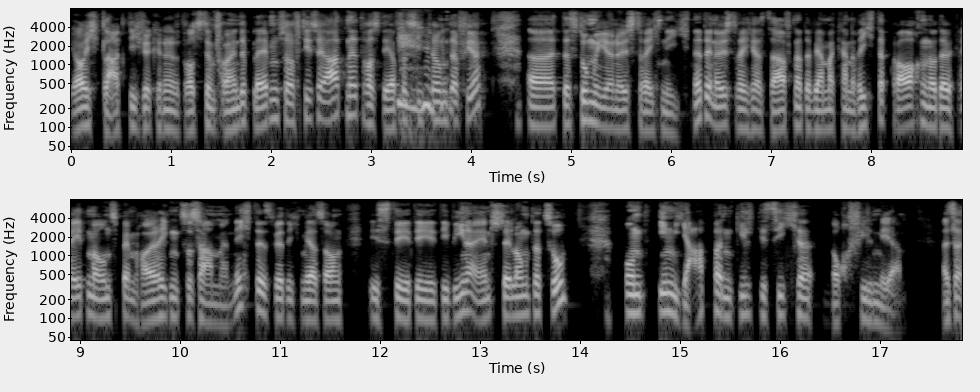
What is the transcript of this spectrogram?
ja, ich klag dich, wir können ja trotzdem Freunde bleiben, so auf diese Art nicht, hast du ja Versicherung dafür. Äh, das tun wir ja in Österreich nicht. Nicht? In Österreich als Hafner, da werden wir keinen Richter brauchen oder reden wir uns beim Heurigen zusammen. Nicht? Das würde ich mehr sagen, ist die, die, die Wiener Einstellung dazu. Und in Japan gilt es sicher noch viel mehr. Also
